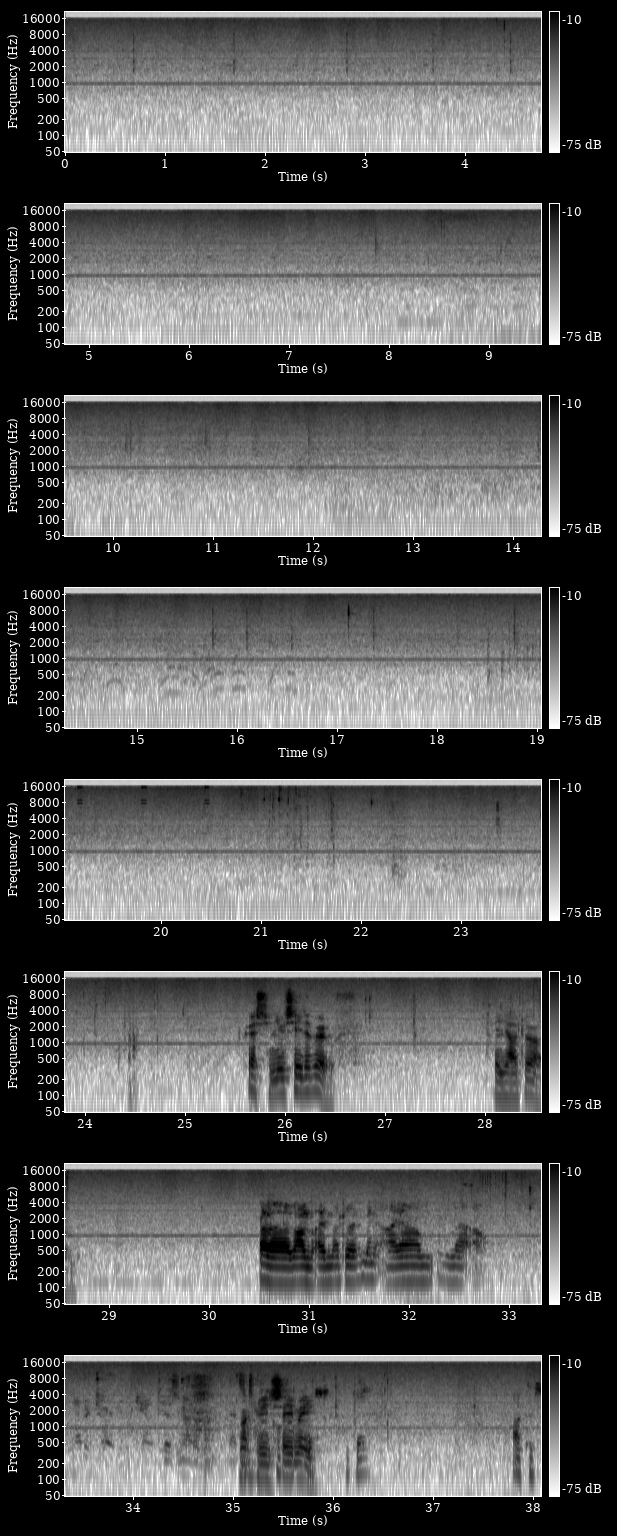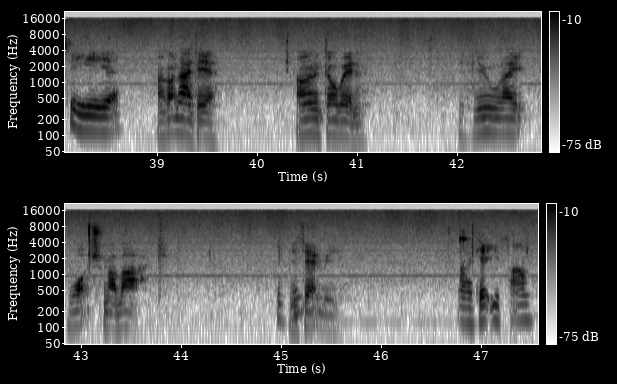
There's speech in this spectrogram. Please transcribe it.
Chris, can you see the roof? In your drone? Um, I'm I'm not doing a minute. I am now. Another target, count There's another one. Right, can you see me? Okay. I can see you. Yeah. I've got an idea. I'm gonna go in. If you like watch my back, you Mhm. get me. I get you, fam.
